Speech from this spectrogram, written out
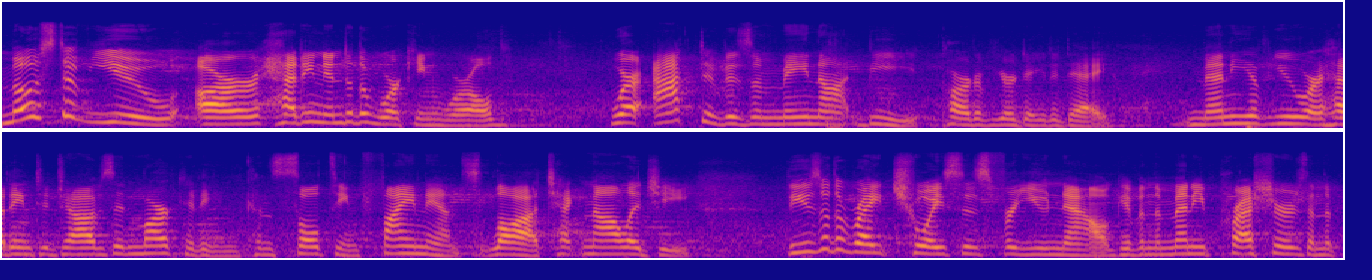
Most of you are heading into the working world where activism may not be part of your day-to-day. -day. Many of you are heading to jobs in marketing, consulting, finance, law, technology. These are the right choices for you now, given the many pressures and the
